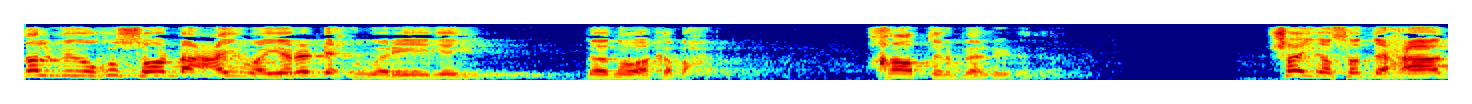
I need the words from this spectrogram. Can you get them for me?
qalbiguu ku soo dhacay waa yaro dhex wareegay dabeedna waa ka baxay. Khaatir baa la yidhahdaa. Shayga saddexaad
